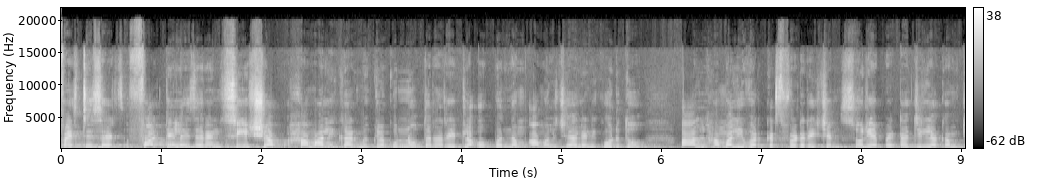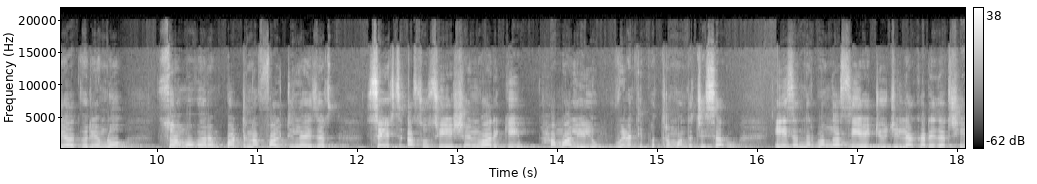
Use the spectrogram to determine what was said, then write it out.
pesticides fertiliser and seed shop హమాలీ కార్మికులకు నూతన రేట్ల ఒప్పందం అమలు చేయాలని కోరుతూ ఆల్ హమాలీ వర్కర్స్ ఫెడరేషన్ సూర్యాపేట జిల్లా కమిటీ ఆధ్వర్యంలో సోమవారం పట్టణ ఫర్టిలైజర్స్ సీడ్స్ అసోసియేషన్ వారికి హమాలీలు వినతి పత్రం అందజేశారు. ఈ సందర్భంగా సిఐటియు జిల్లా కార్యదర్శి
